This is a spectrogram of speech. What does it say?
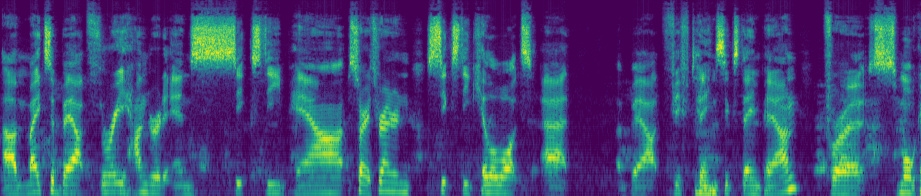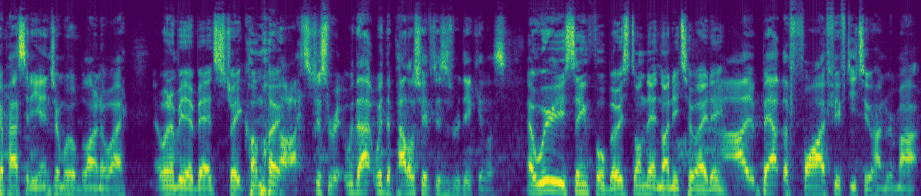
Um, makes about 360 pound, sorry, 360 kilowatts at about 15, 16 pound for a small capacity engine. We were blown away. It wouldn't be a bad street combo. Oh, it's just with that with the paddle shift, this is ridiculous. And where are you seeing full boost on that 9280? Uh, about the 550, 200 mark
